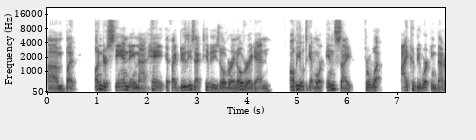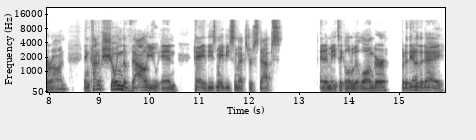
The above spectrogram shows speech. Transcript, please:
Um, but understanding that hey if i do these activities over and over again i'll be able to get more insight for what i could be working better on and kind of showing the value in hey these may be some extra steps and it may take a little bit longer but at the end of the day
